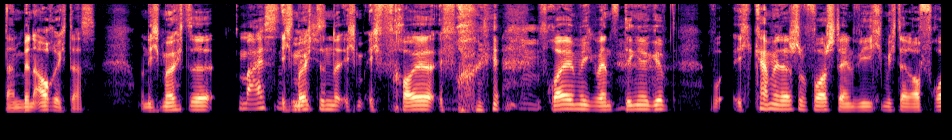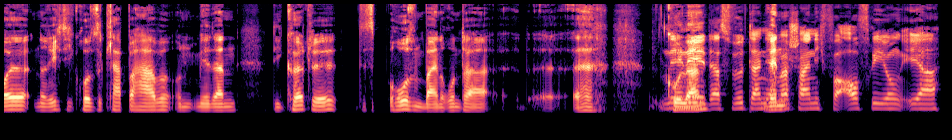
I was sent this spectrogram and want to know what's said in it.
dann bin auch ich das. Und ich möchte meistens. ich möchte, ne- ich, ich freue, ich freue, freue mich, wenn es Dinge gibt, wo ich kann mir das schon vorstellen, wie ich mich darauf freue, eine richtig große Klappe habe und mir dann die Köttel das Hosenbein runter äh, äh, nicht. Nee, kullern. nee, das wird dann Wenn- ja wahrscheinlich vor Aufregung eher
